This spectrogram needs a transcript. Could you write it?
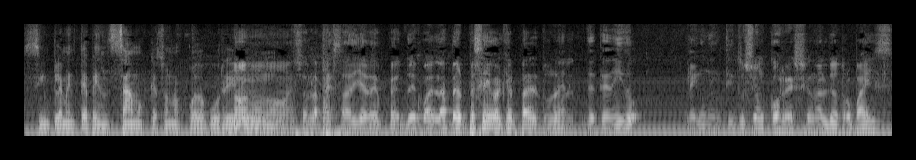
simplemente pensamos que eso nos puede ocurrir. No, no, no, eso es la pesadilla de, la peor pesadilla de cualquier padre, tú detenido en una institución correccional de otro país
